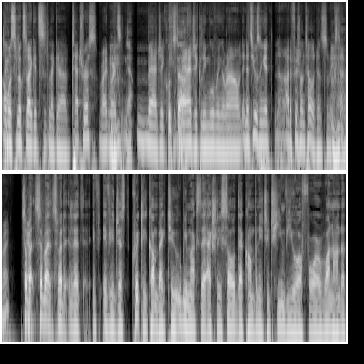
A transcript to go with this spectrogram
almost looks like it's like a Tetris, right? Where mm-hmm. it's magic, cool magically moving around, and it's using it uh, artificial intelligence to an mm-hmm. extent, right? So, yeah. but so, but so, but let if if you just quickly come back to Ubimax, they actually sold their company to TeamViewer for one hundred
